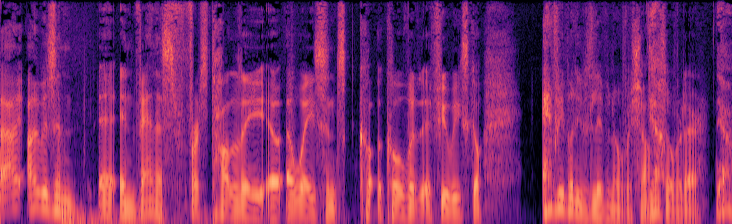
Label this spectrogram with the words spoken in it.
I, I was in uh, in Venice, first holiday uh, away since COVID a few weeks ago. Everybody was living over shops Yeah. over there. Yeah,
